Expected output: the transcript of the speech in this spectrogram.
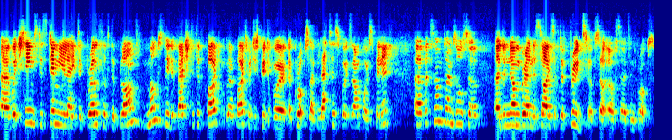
uh, which seems to stimulate the growth of the plant, mostly the vegetative part, uh, parts, which is good for uh, crops like lettuce, for example, or spinach, uh, but sometimes also uh, the number and the size of the fruits of, of certain crops.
